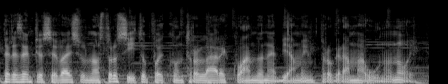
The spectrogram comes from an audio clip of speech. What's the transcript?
Per esempio se vai sul nostro sito puoi controllare quando ne abbiamo in programma uno noi.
